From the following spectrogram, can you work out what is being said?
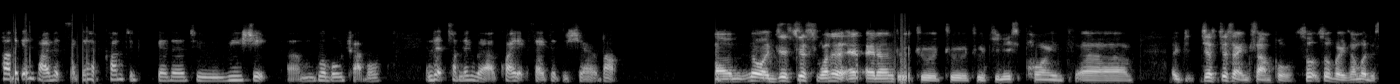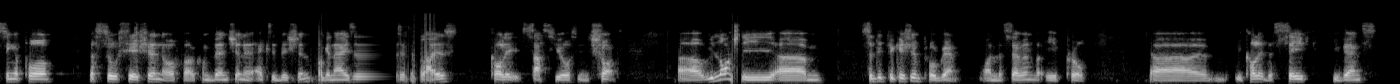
public and private sector have come together to reshape um, global travel. And that's something we are quite excited to share about. Um, no, I just just want to add, add on to to to to Jeannie's point. Uh, just just an example. So so for example, the Singapore Association of uh, Convention and Exhibition Organizers and Suppliers, call it SACEOS in short. Uh, we launched the um, certification program on the 7th of April. Uh, we call it the Safe Events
